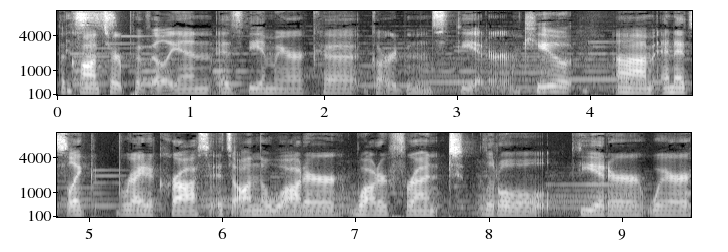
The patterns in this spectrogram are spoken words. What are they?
the It's- concert pavilion is the America Gardens Theater, Cute. um, and it's like right across. It's on the water waterfront little theater where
